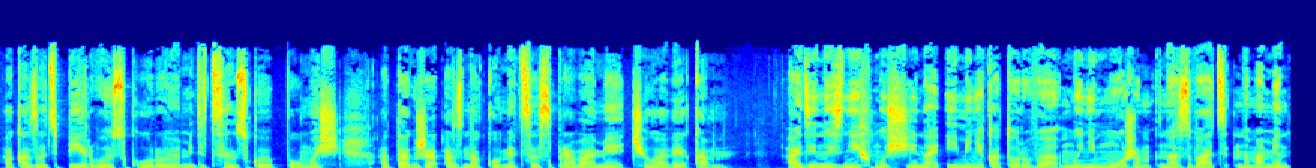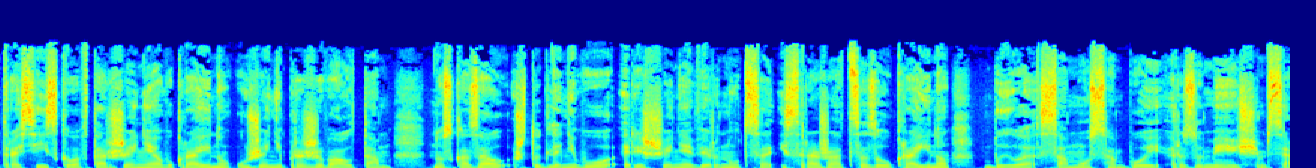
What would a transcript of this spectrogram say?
оказывать первую скорую медицинскую помощь, а также ознакомиться с правами человека. Один из них, мужчина, имени которого мы не можем назвать, на момент российского вторжения в Украину уже не проживал там, но сказал, что для него решение вернуться и сражаться за Украину было само собой разумеющимся.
